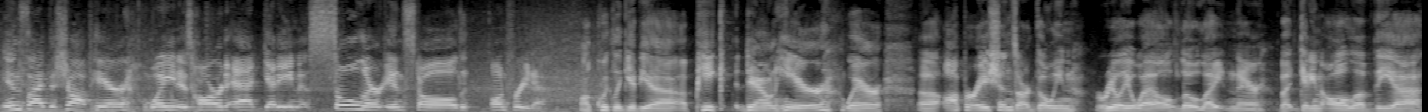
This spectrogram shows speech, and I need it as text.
Inside the shop here, Wayne is hard at getting solar installed on Frida. I'll quickly give you a, a peek down here where uh, operations are going really well, low light in there, but getting all of the uh,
